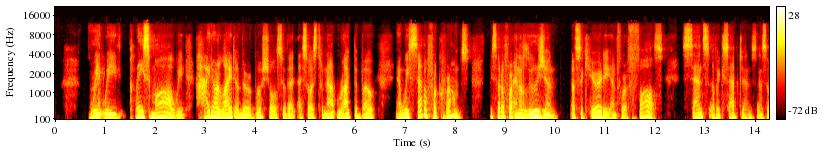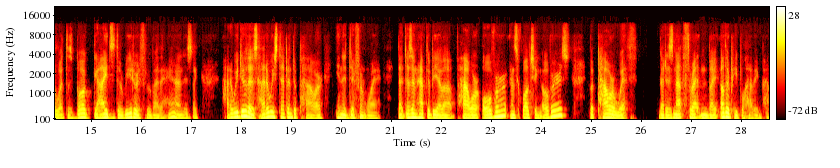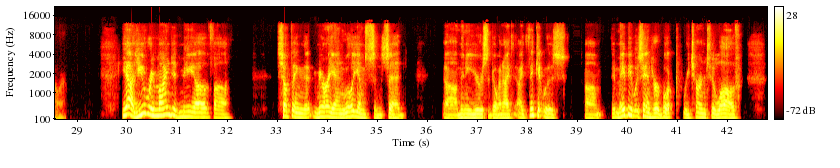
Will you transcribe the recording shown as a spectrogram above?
Right. We, we play small. We hide our light under a bushel so that so as to not rock the boat. And we settle for crumbs. We settle for an illusion of security and for a false sense of acceptance. And so, what this book guides the reader through by the hand is like, how do we do this? How do we step into power in a different way? That doesn't have to be about power over and squelching overs, but power with that is not threatened by other people having power. Yeah, you reminded me of uh, something that Marianne Williamson said uh, many years ago, and I, I think it was um, it, maybe it was in her book Return to Love,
